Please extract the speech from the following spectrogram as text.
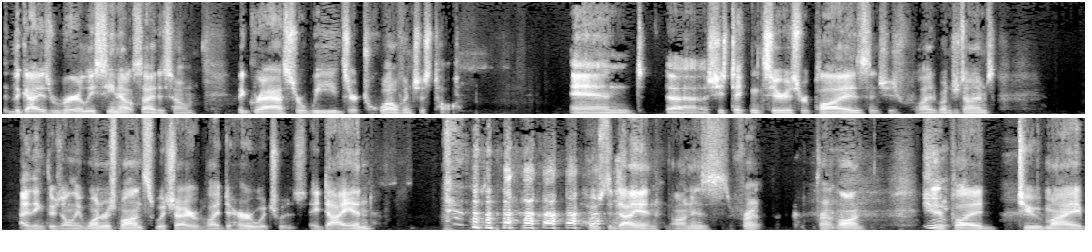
the guy is rarely seen outside his home. The grass or weeds are 12 inches tall. And uh, she's taking serious replies and she's replied a bunch of times. I think there's only one response, which I replied to her, which was a die-in. Host a die-in on his front front lawn. She replied to my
